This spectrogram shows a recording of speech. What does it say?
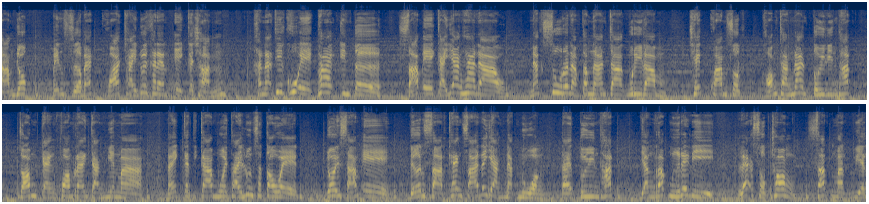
3 ยก เป็นเสือแบ็คคว้าชัยด้วยคะแนนเอกฉัน ขณะที่คู่เอกภาคอินเตอร์ 3A ไก่ย่าง 5 ดาว นักสู้ระดับตำนานจากบุรีรัมย์เช็คความสด ของทางด้านตุยลินทัศน์จอมแก่งฟอร์มแรงจากเมียนมา ในกติกามวยไทยรุ่นสตอเวทโดย 3A เดินสาดแข้งซ้ายได้อย่างหนักหน่วง แต่ตุยลินทัศน์ยังรับมือได้ดี และศบช่องซัดหมัดเวียง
